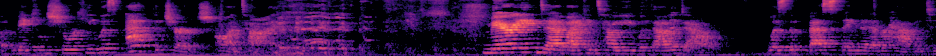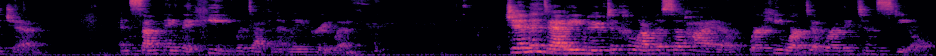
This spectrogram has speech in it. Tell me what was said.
of making sure he was at the church on time. Marrying Deb, I can tell you without a doubt, was the best thing that ever happened to Jim, and something that he would definitely agree with. Jim and Debbie moved to Columbus, Ohio, where he worked at Worthington Steel.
